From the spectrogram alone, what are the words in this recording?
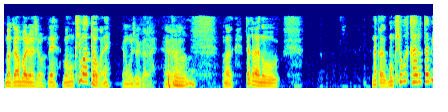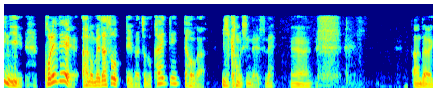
まあ頑張りましょうね。まあ目標あった方がね、面白いから。ううんん。まあ、だからあの、なんか目標が変わるたびに、これであの目指そうっていうのはちょっと変えていった方がいいかもしれないですね。うん。あだから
